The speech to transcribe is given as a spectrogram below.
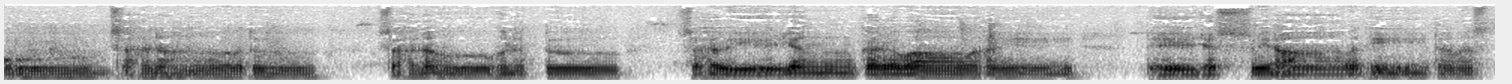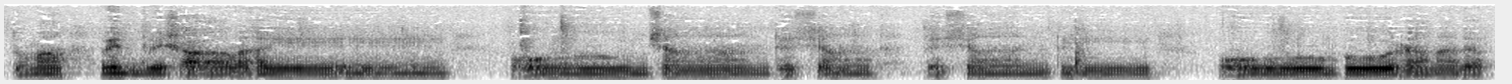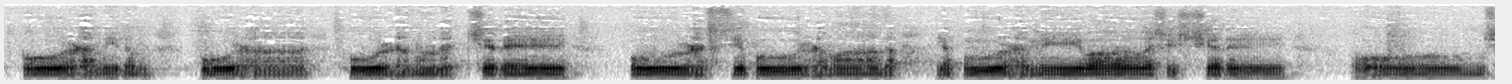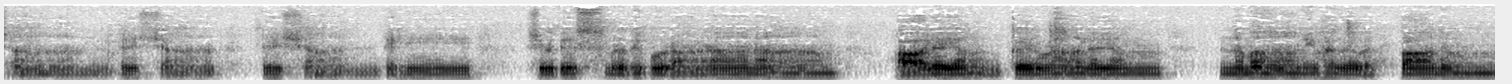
ॐ सहनावतु सहनौ भुनक्तु सह वीर्यङ्करवावहै तेजस्विनावधीतमस्तु मा विद्विषावहै। ॐ शान्तिः शान्तिः शान्तिः। ॐ पूर्णमदः पूर्णमिदम् पूर्णात् पूर्णमुदच्यते। पूर्णस्य पूर्णमादाय पूर्णमेवावशिष्यते। ॐ शान्तिः शान्तिः शान्तिः। श्रुतिस्मृतिपुराणानाम् आलयम् करुणालयम् नमामि भगवत्पादम्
